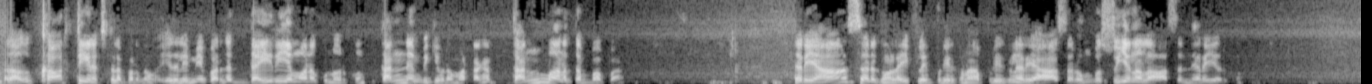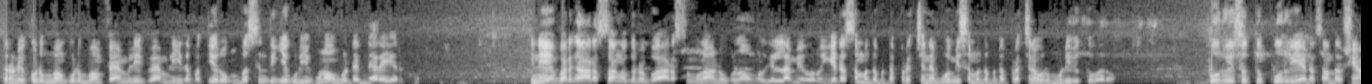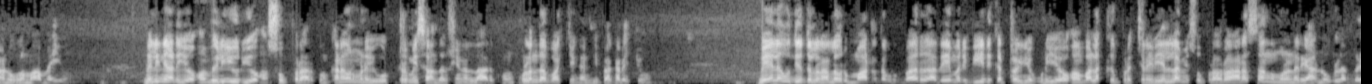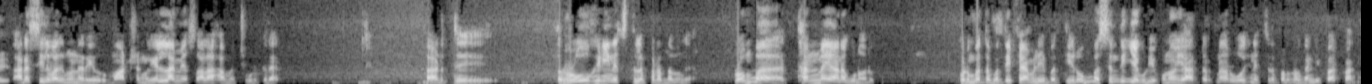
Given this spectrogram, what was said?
அதாவது கார்த்திகை நட்சத்திரத்துல பிறந்தவங்க. எதுலையுமே பாருங்க தைரியமான குணம் இருக்கும். தன்னம்பிக்கை விட மாட்டாங்க தன்மானத்தை பார்ப்பாங்க. நிறைய ஆசை இருக்கும் லைஃப்ல இப்படி இருக்கணும் அப்படி இருக்கணும். நிறைய ஆசை ரொம்ப சுயநல ஆசை நிறைய இருக்கும். தன்னுடைய குடும்பம் குடும்பம் ஃபேமிலி ஃபேமிலி இதை பத்தி ரொம்ப சிந்திக்கக்கூடிய குணம் உங்கள்கிட்ட நிறைய இருக்கும். இனிமே பாருங்க அரசாங்க தொடர்பு அரசு மூல அனுகூலம் உங்களுக்கு எல்லாமே வரும். இட சம்பந்தப்பட்ட பிரச்சனை பூமி சம்பந்தப்பட்ட பிரச்சனை ஒரு முடிவுக்கு வரும். பூர்வீக சொத்து பூர்வீக இடம் சார்ந்த விஷயம் அனுகூலமாக அமையும். வெளிநாடு யோகம் வெளியூர் யோகம் சூப்பரா இருக்கும். கணவன் மனைவி ஒற்றுமை சார்ந்த விஷயம் நல்லா இருக்கும். குழந்தை பாக்கியம் கண்டிப்பா கிடைக்கும். வேலை உத்தியோகத்துல நல்ல ஒரு மாற்றத்தை கொடுப்பாரு. அதே மாதிரி வீடு கற்றக்கூடிய யோகம் வழக்கு பிரச்சனை இது எல்லாமே சூப்பரா வரும். அரசாங்கம் மூலம் நிறைய அனுகூலங்கள் அரசியல்வாதி மூலம் நிறைய ஒரு மாற்றங்கள் எல்லாமே சாலாக அமைச்சு கொடுக்குறாரு. அடுத்து ரோஹிணி நட்சத்திரத்துல பிறந்தவங்க. ரொம்ப தன்மையான குணம் இருக்கும். குடும்பத்தை பத்தி ஃபேமிலியை பத்தி ரொம்ப சிந்திக்கக்கூடிய குணம் யார்கிட்ட இருக்குன்னா ரோஹிணி நட்சத்திரத்துல பிறந்தவங்க கண்டிப்பா இருப்பாங்க.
